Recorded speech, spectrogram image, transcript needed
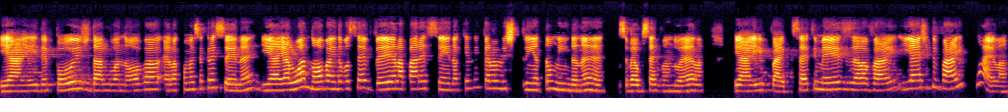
E aí, depois da lua nova, ela começa a crescer, né? E aí, a lua nova, ainda você vê ela aparecendo, aquele, aquela listrinha tão linda, né? Você vai observando ela. E aí, vai, sete meses, ela vai, e aí a gente vai com ela.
